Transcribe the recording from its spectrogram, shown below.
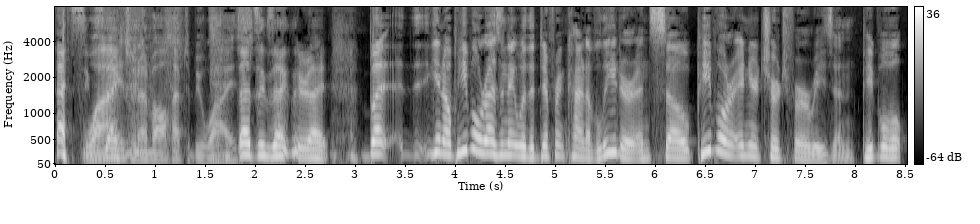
that's wise we don't all have to be wise That's exactly right. But you know, people resonate with a different kind of leader, and so people are in your church for a reason. People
